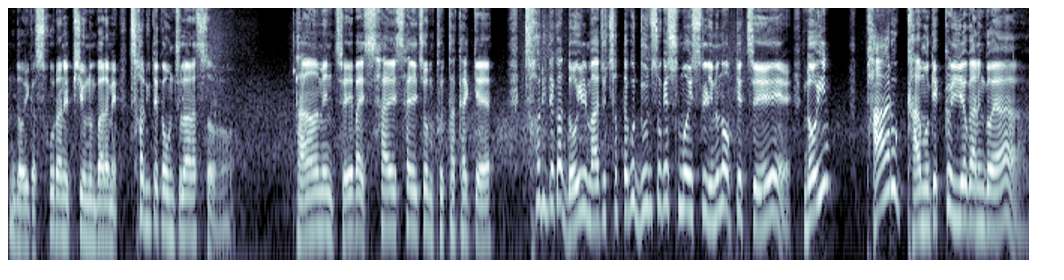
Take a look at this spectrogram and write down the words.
너희가 소란을 피우는 바람에 처리대가 온 줄 알았어. 다음엔 제발 살살 좀 부탁할게. 처리대가 너희를 마주쳤다고 눈 속에 숨어 있을 리는 없겠지. 너흰 바로 감옥에 끌려가는 거야.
